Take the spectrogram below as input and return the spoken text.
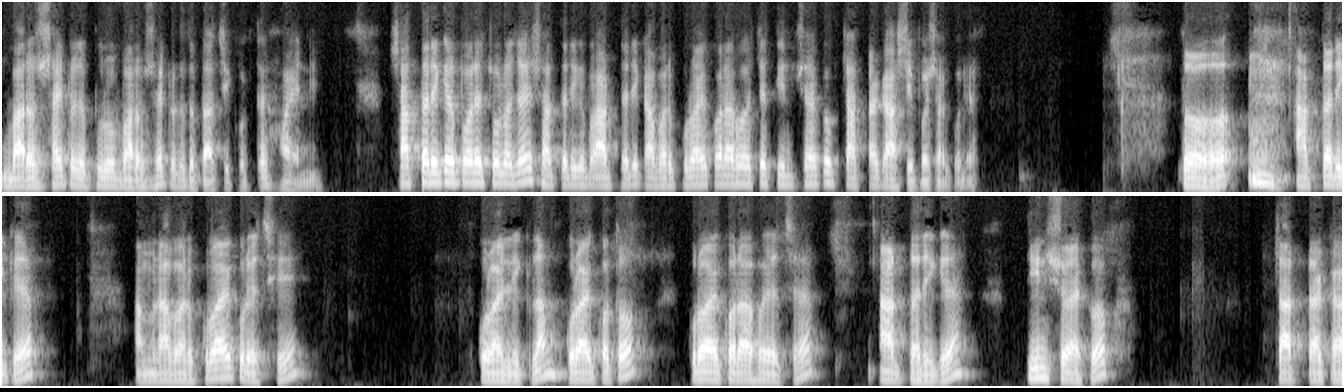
বারোশো ষাট, ওটা পুরো বারোশো ষাট ওটা তো টাচই করতে হয়নি। সাত তারিখের পরে চলে যায় সাত তারিখের পর আট তারিখ আবার ক্রয় করা হয়েছে তিনশো একক, চার টাকা আশি পয়সা করে। তো আট তারিখে আমরা আবার ক্রয় করেছি। ক্রয় লিখলাম। ক্রয় কত? ক্রয় করা হয়েছে আট তারিখে তিনশো একক চার টাকা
